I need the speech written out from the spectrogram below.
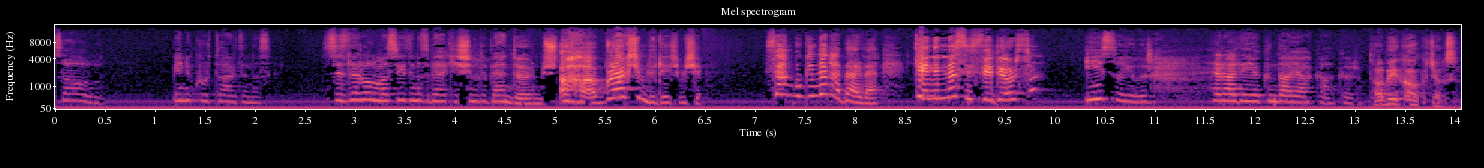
Sağ olun. Beni kurtardınız. Sizler olmasaydınız belki şimdi ben de ölmüştüm. Aha bırak şimdi geçmişi. Sen bugünden haber ver. Kendini nasıl hissediyorsun? İyi sayılır. Herhalde yakında ayağa kalkarım. Tabii kalkacaksın.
